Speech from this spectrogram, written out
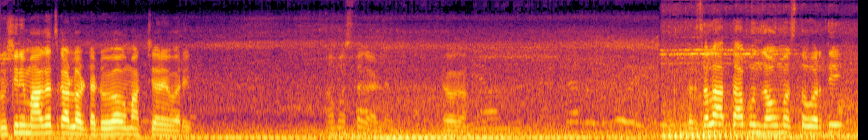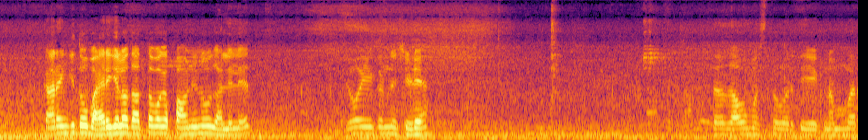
ऋषीने मागच काढला होता टॅटू बघा मागच्या रविवारी. मस्त काढलं. हे बघा. तर चला आता आपण जाऊ मस्त वरती. कारण की तो बाहेर गेला होता. आता बघा पावणे नऊ झालेले आहेत. तेव्हा इकडनं शिड्या. तर जाऊ मस्त वरती एक नंबर.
